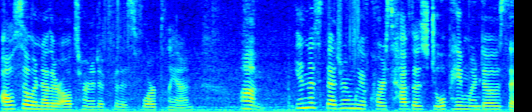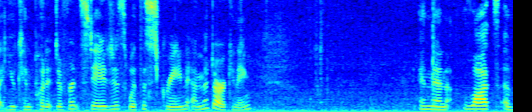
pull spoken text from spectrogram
also another alternative for this floor plan. Um, in this bedroom, we of course have those dual pane windows that you can put at different stages with the screen and the darkening. And then lots of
